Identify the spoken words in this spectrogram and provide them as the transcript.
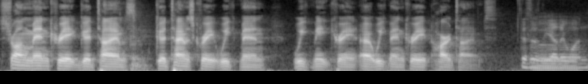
Strong men create good times. Good times create weak men. Weak men create. Uh, weak men create hard times. This is the other one.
